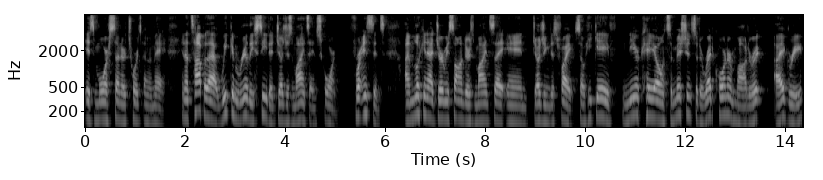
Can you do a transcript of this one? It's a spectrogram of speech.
is more centered towards MMA. And on top of that, we can really see the judge's mindset in scoring. For instance, I'm looking at Jeremy Saunders' mindset in judging this fight. So he gave near KO and submissions to the red corner, moderate. I agree.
